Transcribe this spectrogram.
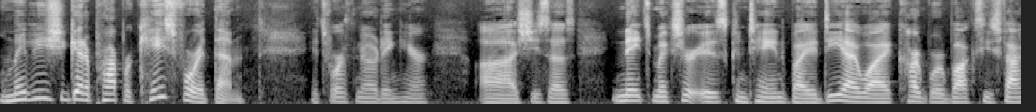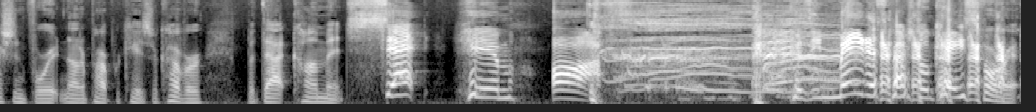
well, maybe you should get a proper case for it then. It's worth noting here. Uh, she says Nate's mixer is contained by a DIY cardboard box he's fashioned for it, not a proper case or cover. But that comment set him off because he made a special case for it.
